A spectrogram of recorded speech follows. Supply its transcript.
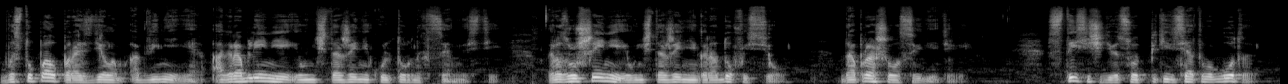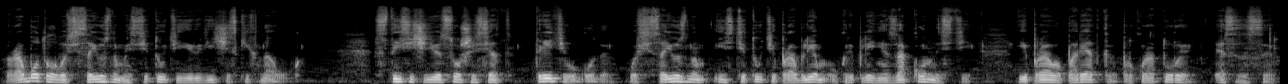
Выступал по разделам обвинения ограбление и уничтожение культурных ценностей, разрушение и уничтожение городов и сел, допрашивал свидетелей. С 1950 года работал во Всесоюзном институте юридических наук. С 1963 года во Всесоюзном институте проблем укрепления законности и правопорядка прокуратуры СССР.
